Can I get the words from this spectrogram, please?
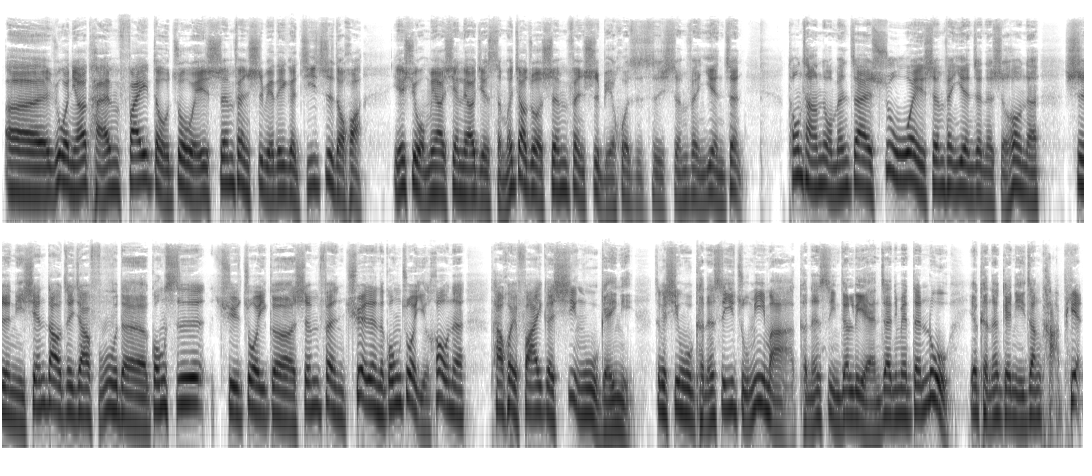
呃，如果你要谈 FIDO 作为身份识别的一个机制的话，也许我们要先了解什么叫做身份识别或者是身份验证。通常我们在数位身份验证的时候呢，是你先到这家服务的公司去做一个身份确认的工作以后呢，他会发一个信物给你。这个信物可能是一组密码，可能是你的脸在那边登录，也可能给你一张卡片。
